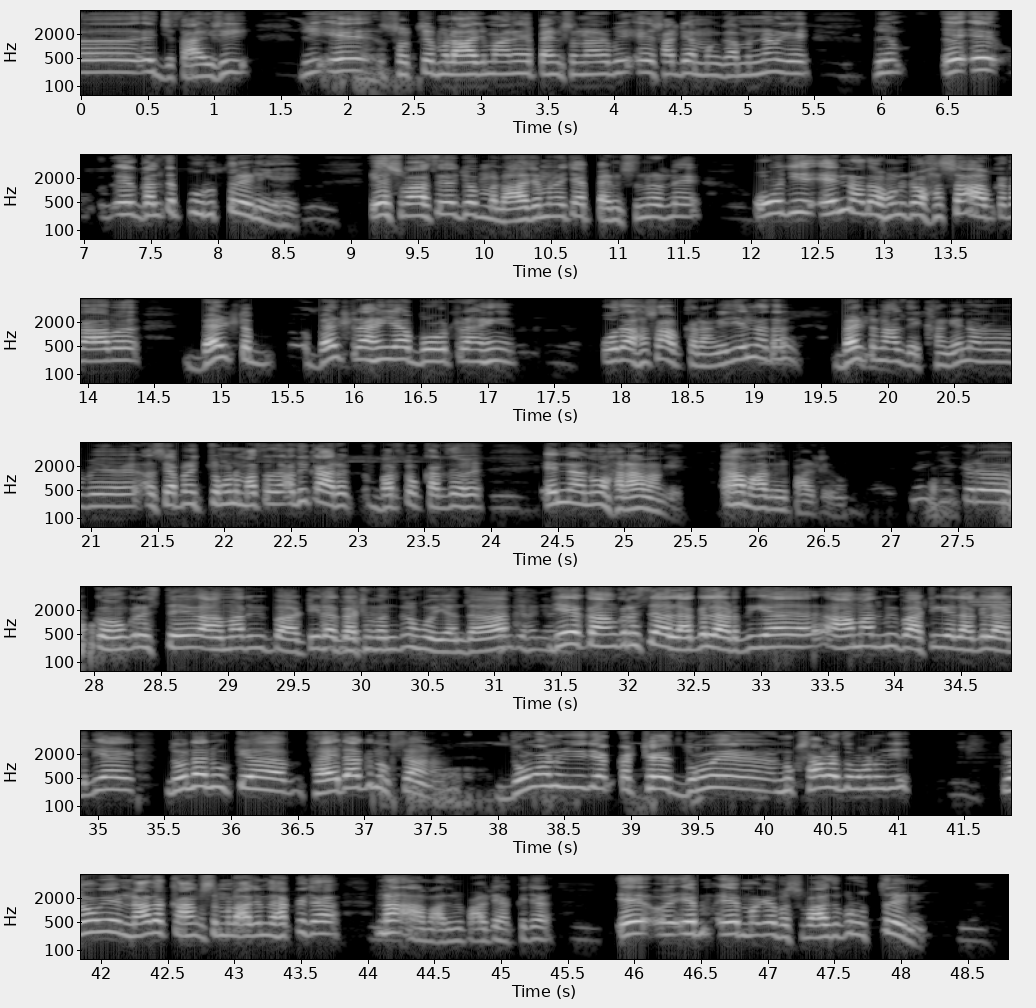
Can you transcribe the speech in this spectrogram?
ਇਹ ਜਿਤਾਈ ਸੀ ਵੀ ਇਹ ਸੁੱਚੇ ਮੁਲਾਜ਼ਮਾਂ ਨੇ ਪੈਨਸ਼ਨਰ ਵੀ ਇਹ ਸਾਡੀਆਂ ਮੰਗਾਂ ਮੰਨਣਗੇ ਵੀ ਇਹ ਇਹ ਇਹ ਗੱਲ ਤੇ ਨਹੀਂ ਇਹ। ਇਸ ਵਾਸਤੇ ਜੋ ਮੁਲਾਜ਼ਮ ਨੇ, ਚਾਹੇ ਪੈਨਸ਼ਨਰ ਨੇ, ਉਹ ਜੀ ਇਹਨਾਂ ਦਾ ਹੁਣ ਜੋ ਹਿਸਾਬ ਕਿਤਾਬ ਬੈਲਟ ਬੈਲਟ ਰਾਹੀਂ ਜਾਂ ਬੋਟ ਰਾਹੀਂ ਉਹਦਾ ਹਿਸਾਬ ਕਰਾਂਗੇ ਜੀ ਇਹਨਾਂ ਦਾ ਬੈਲਟ ਨਾਲ ਦੇਖਾਂਗੇ ਇਹਨਾਂ ਨੂੰ ਅਸੀਂ ਆਪਣੇ ਚੋਣ ਮਤ ਅਧਿਕਾਰ ਵਰਤੋਂ ਕਰਦੇ ਹੋਏ ਇਹਨਾਂ ਨੂੰ ਹਰਾਵਾਂਗੇ ਆਮ ਆਦਮੀ ਪਾਰਟੀ ਨੂੰ। ਨਹੀਂ ਜੇਕਰ ਕਾਂਗਰਸ ਤੇ ਆਮ ਆਦਮੀ ਪਾਰਟੀ ਦਾ। ਗਠਬੰਧਨ ਹੋ ਜਾਂਦਾ। ਜੇ ਕਾਂਗਰਸ ਅਲੱਗ ਲੜਦੀ ਹੈ ਆਮ ਆਦਮੀ ਪਾਰਟੀ ਅਲੱਗ ਲੜਦੀ ਹੈ ਦੋਨਾਂ ਨੂੰ ਫਾਇਦਾ ਕਿ ਨੁਕਸਾਨ ਆ? ਦੋਵਾਂ ਨੂੰ ਜੀ ਜੇ ਇਕੱਠੇ ਦੋਵੇਂ ਨੁਕਸਾਨ ਦੋਵਾਂ ਨੂੰ ਜੀ। ਕਿਉਂਕਿ ਨਾ ਤਾਂ ਕਾਂਗਰਸ ਮੁਲਾਜ਼ਮ ਦੇ ਹੱਕ 'ਚ ਨਾ ਆਮ ਆਦਮੀ ਪਾਰਟੀ ਹੱਕ 'ਚ। ਇਹ ਇਹ ਇਹ ਮਗੇ ਵਿਸ਼ਵਾਸ ਦੇ ਉੱਪਰ ਉਤਰੇ ਨਹੀਂ।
